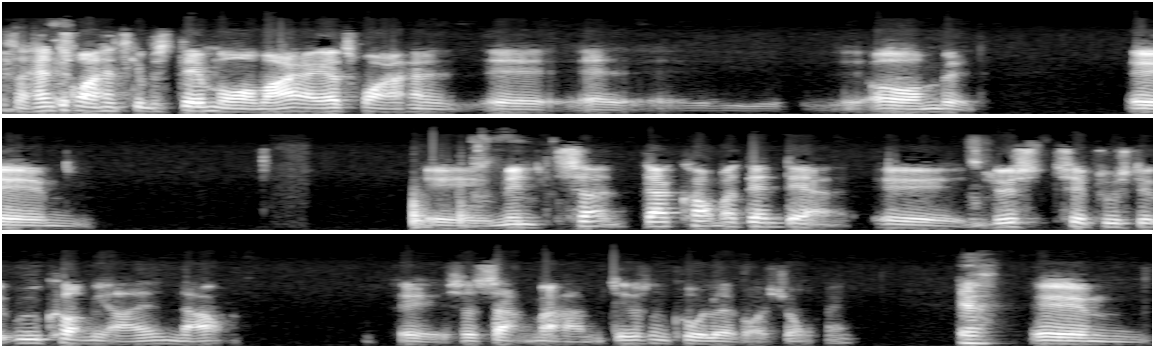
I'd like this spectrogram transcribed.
så han tror, han skal bestemme over mig, og jeg tror, han øh, øh, og omvendt. Øh, øh, men så der kommer den der øh, lyst til pludselig at udkomme i eget navn øh, så sammen med ham. Det er jo sådan en kollaboration. Ikke? Ja. Øhm,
